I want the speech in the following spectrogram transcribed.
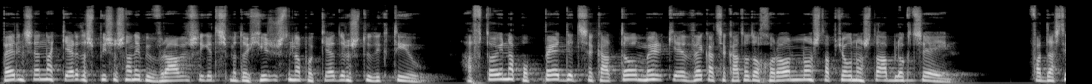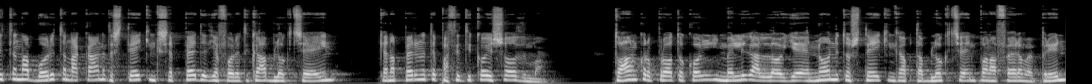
παίρνεις ένα κέρδος πίσω σαν επιβράβευση για τη συμμετοχή σου στην αποκέντρωση του δικτύου. Αυτό είναι από 5% μέχρι και 10% το χρόνο στα πιο γνωστά blockchain. Φανταστείτε να μπορείτε να κάνετε staking σε 5 διαφορετικά blockchain και να παίρνετε παθητικό εισόδημα. Το Anchor Protocol με λίγα λόγια ενώνει το staking από τα blockchain που αναφέραμε πριν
